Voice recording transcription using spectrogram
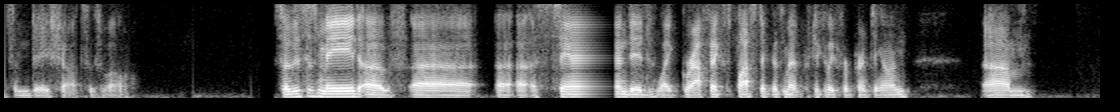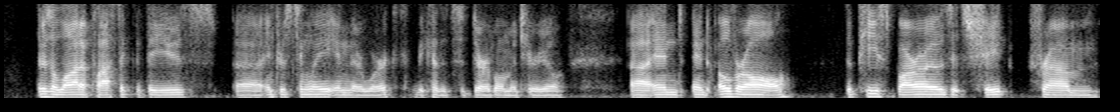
Some day shots as well. So this is made of uh, a, a, sanded like graphics plastic that's meant particularly for printing on. Um, there's a lot of plastic that they use, uh, interestingly, in their work because it's a durable material. Uh, and, and overall, the piece borrows its shape from,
